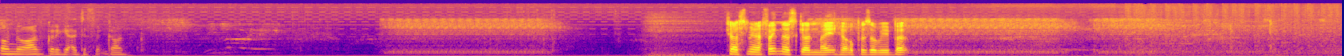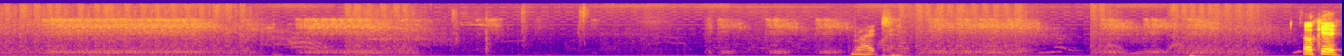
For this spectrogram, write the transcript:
Oh no, I've got to get a different gun. Trust me, I think this gun might help us a wee bit. Right. Okay,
